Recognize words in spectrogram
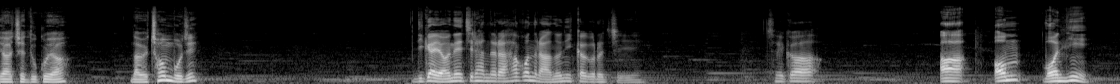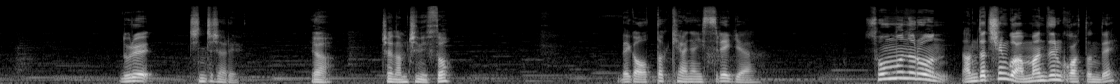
야, 쟤 누구야? 나 왜 처음 보지? 네가 연애질 하느라 학원을 안 오니까 그러지. 제가 아, 엄원희. 노래 진짜 잘해. 야, 쟤 남친 있어? 내가 어떻게 하냐 이 쓰레기야. 소문으론 남자친구 안 만드는 것 같던데?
